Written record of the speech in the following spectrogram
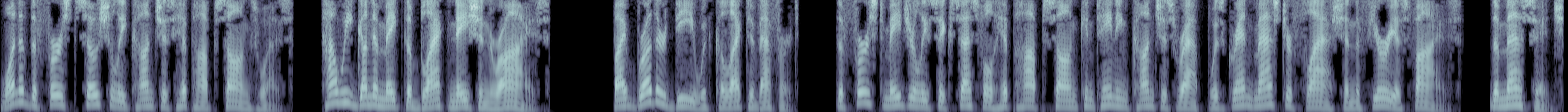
One of the first socially conscious hip-hop songs was, "'How We Gonna Make the Black Nation Rise' by Brother D with Collective Effort. The first majorly successful hip-hop song containing conscious rap was Grandmaster Flash and the Furious Five's The Message,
